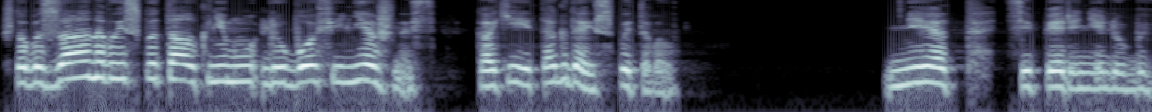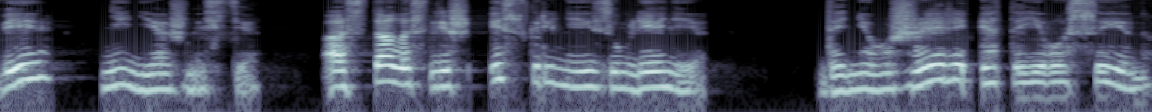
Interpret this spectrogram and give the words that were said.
чтобы заново испытал к нему любовь и нежность, какие тогда испытывал. Нет теперь ни любви, ни нежности. Осталось лишь искреннее изумление. Да неужели это его сын?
